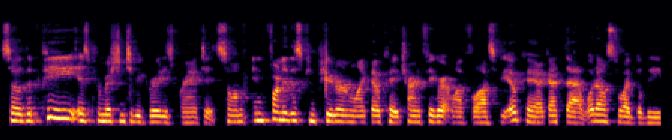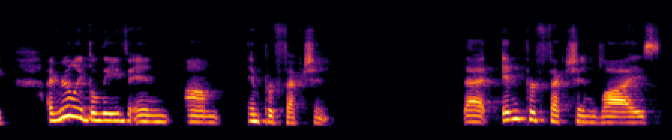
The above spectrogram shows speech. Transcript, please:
So the P is permission to be great is granted. So I'm in front of this computer and I'm like, okay, trying to figure out my philosophy. Okay, I got that. What else do I believe? I really believe in um, imperfection. That imperfection lies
